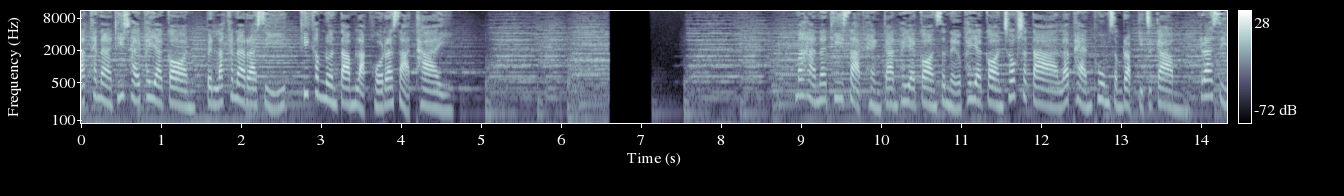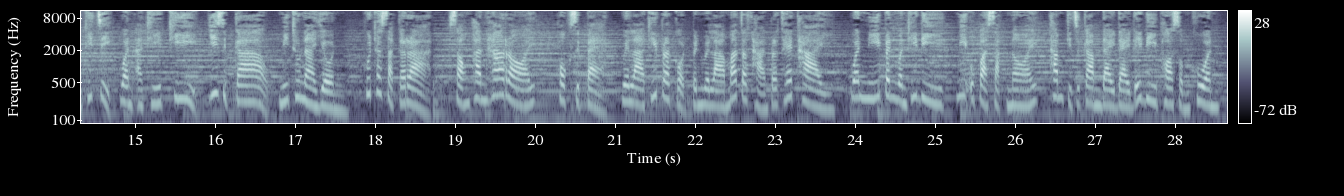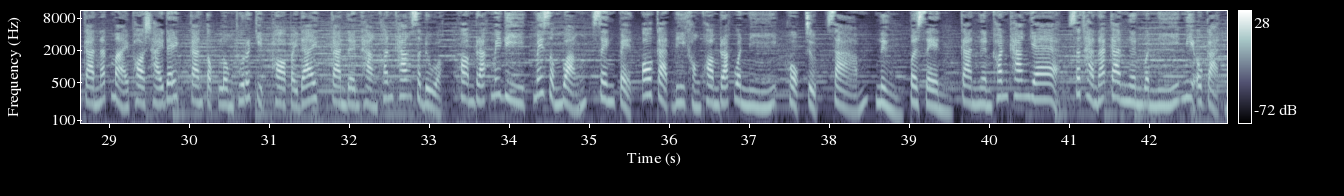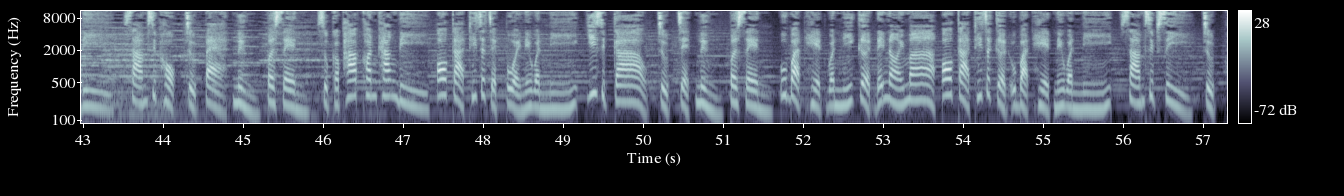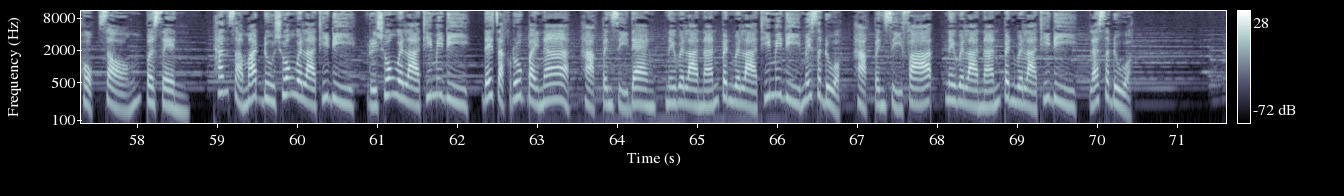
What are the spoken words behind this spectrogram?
ลัคนาที่ใช้พยากรณ์เป็นลัคนาราศีที่คำนวณตามหลักโหราศาสตร์ไทย มหานาทีศาสตร์แห่งการพยากรณ์เสนอพยากรณ์โชคชะตา และแผนภูมิสำหรับกิจกรรม ราศีพิจิกวันอาทิตย์ที่ 29 มิถุนายน พุทธศักราช 2568 เวลาที่ปรากฏเป็นเวลามาตรฐานประเทศไทย วันนี้เป็นวันที่ดี มีอุปสรรคน้อย ทำกิจกรรมใด ๆ ได้ดีพอสมควร การนัดหมายพอใช้ได้ การตกลงธุรกิจพอไปได้ การเดินทางค่อนข้างสะดวก ความรักไม่ดี ไม่สมหวัง เซ็งเป็ด โอกาสดีของความรักวันนี้ 6.31%การเงินค่อนข้างแย่ สถานะการเงินวันนี้มีโอกาสดี 36.81%สุขภาพค่อนข้างดี โอกาสที่จะเจ็บป่วยในวันนี้ 29.71%อุบัติเหตุวันนี้เกิดได้น้อยมากโออกาสที่จะเกิดอุบัติเหตุในวันนี้ 34.62%ท่านสามารถดูช่วงเวลาที่ดี หรือช่วงเวลาที่ไม่ดี ได้จากรูปใบหน้า หากเป็นสีแดง ในเวลานั้นเป็นเวลาที่ไม่ดีไม่สะดวก หากเป็นสีฟ้า ในเวลานั้นเป็นเวลาที่ดี และสะดวก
